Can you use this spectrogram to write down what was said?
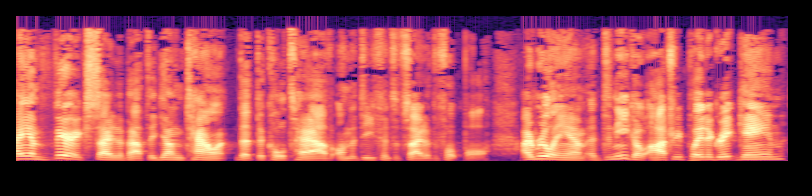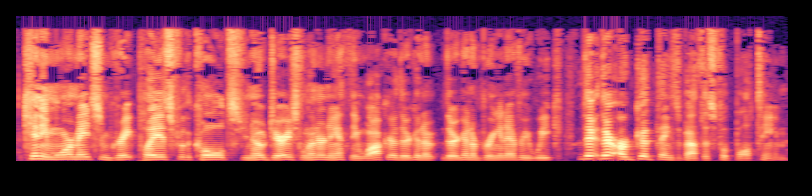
I am very excited about the young talent that the Colts have on the defensive side of the football. I really am. Uh, Denico Autry played a great game. Kenny Moore made some great plays for the Colts. You know, Darius Leonard, and Anthony Walker, they're gonna they're gonna bring it every week. There there are good things about this football team.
